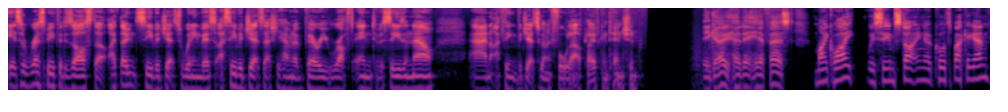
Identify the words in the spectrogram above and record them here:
it's a recipe for disaster. I don't see the Jets winning this. I see the Jets actually having a very rough end to the season now, and I think the Jets are going to fall out of playoff contention. There you go. Heard it here first. Mike White, we see him starting a quarterback again.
